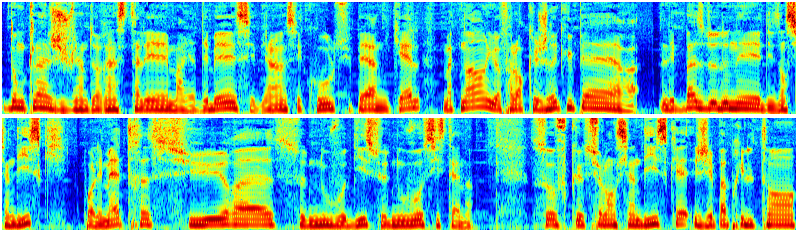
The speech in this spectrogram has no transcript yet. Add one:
Donc là, je viens de réinstaller MariaDB, c'est bien, c'est cool, super, nickel. Maintenant, il va falloir que je récupère les bases de données des anciens disques pour les mettre sur euh, ce nouveau disque, ce nouveau système. Sauf que sur l'ancien disque, j'ai pas pris le temps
